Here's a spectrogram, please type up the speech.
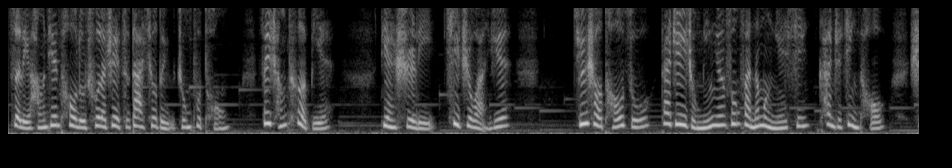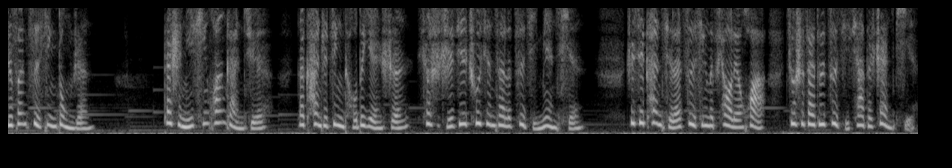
字里行间透露出了这次大秀的与众不同，非常特别。电视里气质婉约。举手投足带着一种名媛风范的孟年星看着镜头，十分自信动人。但是倪清欢感觉那看着镜头的眼神，像是直接出现在了自己面前。这些看起来自信的漂亮话，就是在对自己下的战帖。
